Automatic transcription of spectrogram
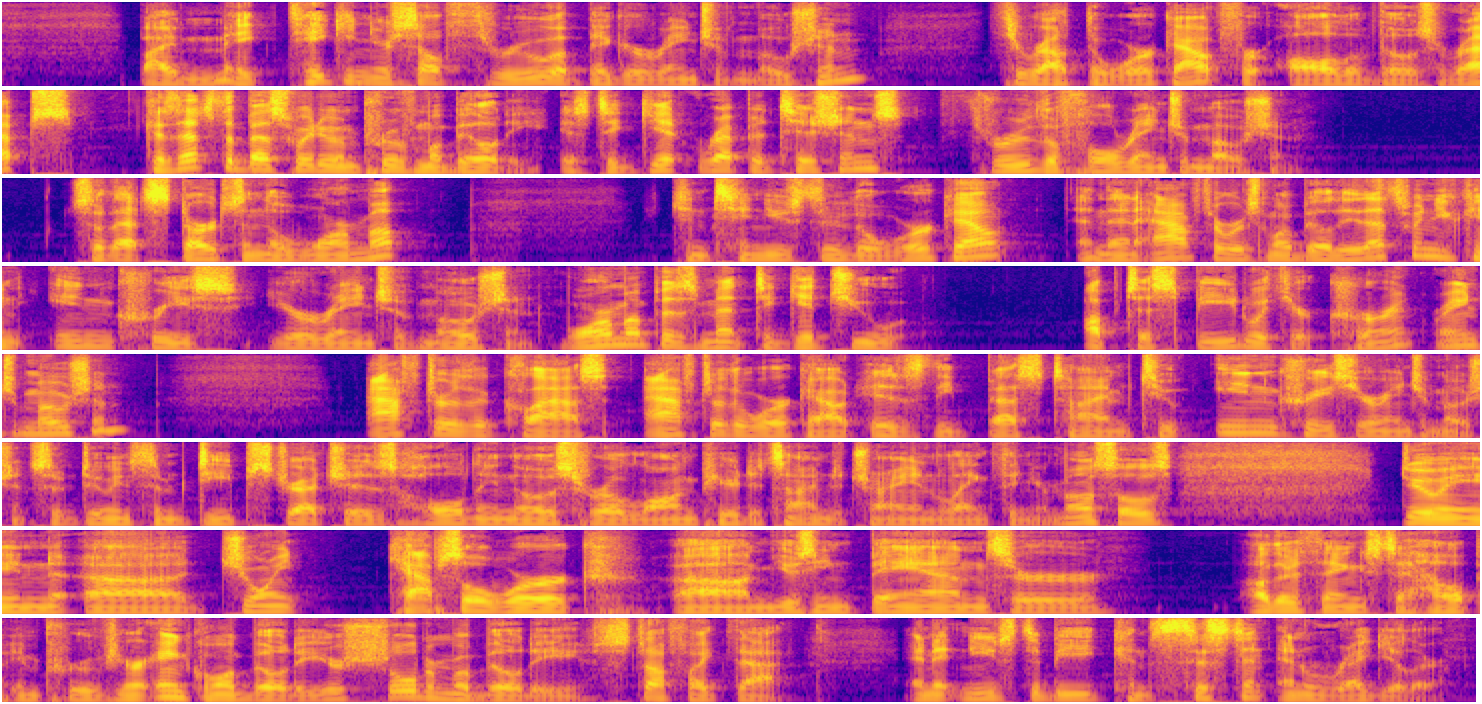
by make taking yourself through a bigger range of motion throughout the workout for all of those reps because that's the best way to improve mobility is to get repetitions through the full range of motion. So that starts in the warm up, continues through the workout, and then afterwards mobility. That's when you can increase your range of motion. Warm up is meant to get you up to speed with your current range of motion. After the class, after the workout is the best time to increase your range of motion. So doing some deep stretches, holding those for a long period of time to try and lengthen your muscles, doing uh, joint capsule work, um, using bands or other things to help improve your ankle mobility, your shoulder mobility, stuff like that. And it needs to be consistent and regular.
